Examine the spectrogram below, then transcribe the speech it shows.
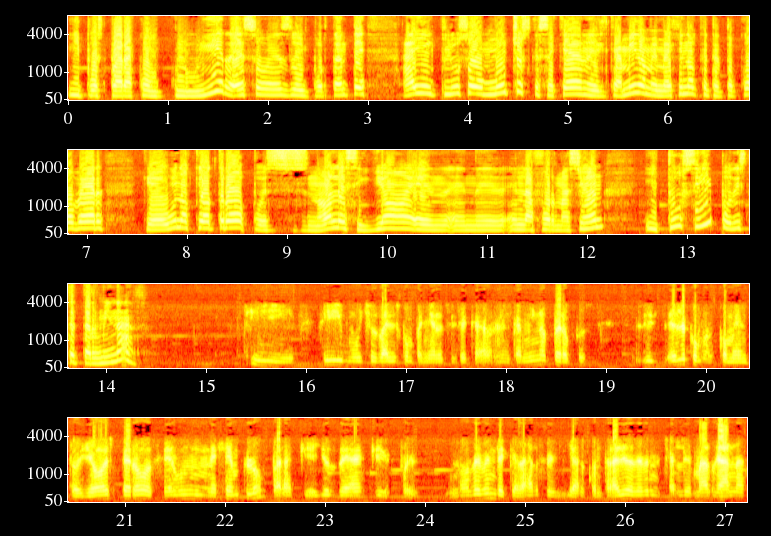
y pues para concluir, eso es lo importante. Hay incluso muchos que se quedan en el camino, me imagino que te tocó ver que uno que otro pues no le siguió en, en, la formación y tú sí pudiste terminar. Sí, sí, muchos varios compañeros sí se quedaron en el camino, pero pues es como comento, yo espero ser un ejemplo para que ellos vean que pues no deben de quedarse y al contrario deben echarle más ganas.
